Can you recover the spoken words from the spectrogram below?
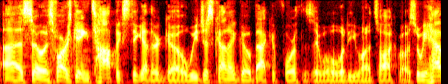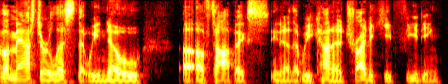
Uh, so as far as getting topics together go, we just kind of go back and forth and say, well, what do you want to talk about? So we have a master list that we know uh, of topics, you know, that we kind of try to keep feeding.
